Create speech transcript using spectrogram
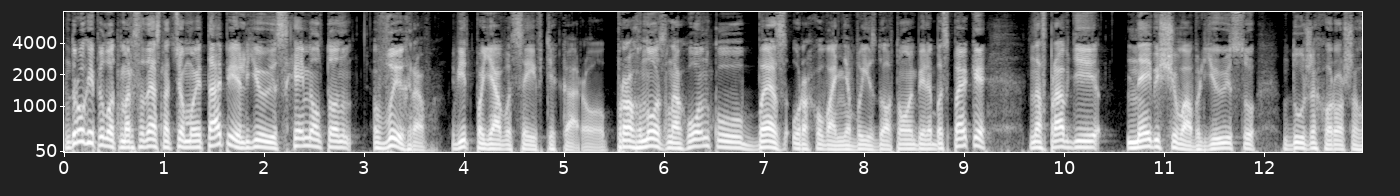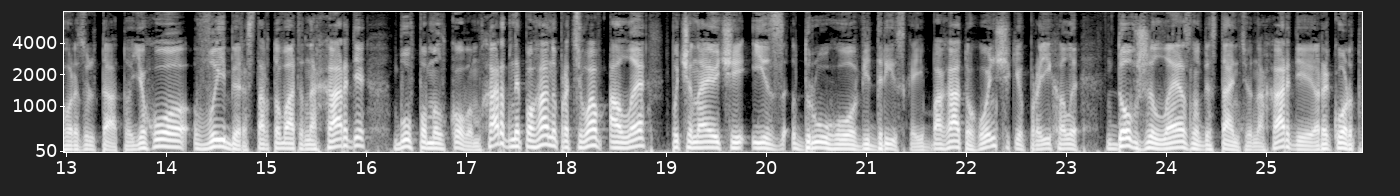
Другий пілот Мерседес на цьому етапі Льюіс Хемілтон виграв від появи safety car у. Прогноз на гонку без урахування виїзду автомобіля безпеки насправді не віщував Льюісу дуже хорошого результату. Його вибір стартувати на hard і був помилковим. Hard непогано працював, але починаючи із другого відрізка, і багато гонщиків проїхали довжелезну дистанцію на hard і. Рекорд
